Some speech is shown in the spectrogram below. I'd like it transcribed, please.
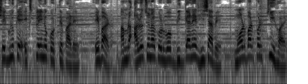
সেগুলোকে এক্সপ্লেইনও করতে পারে। এবার আমরা আলোচনা করব বিজ্ঞানের হিসাবে মরবার পর কি হয়।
